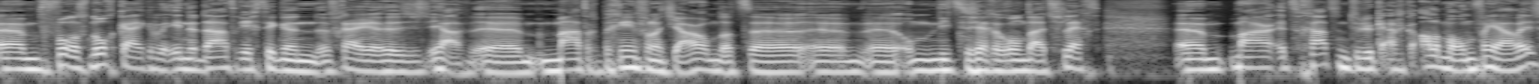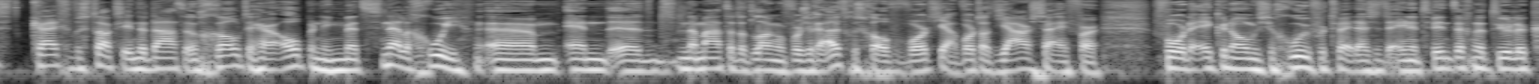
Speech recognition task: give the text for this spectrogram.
Um, vooralsnog kijken we inderdaad richting een vrij uh, ja, uh, matig begin van het jaar. Omdat, uh, om niet te zeggen ronduit slecht. Um, maar het gaat natuurlijk eigenlijk allemaal om van ja, weet, krijgen we straks inderdaad een grote heropening met snelle groei. Um, en naarmate dat langer voor zich uitgeschoven wordt, ja, wordt dat jaarcijfer voor de economische groei voor 2021 natuurlijk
